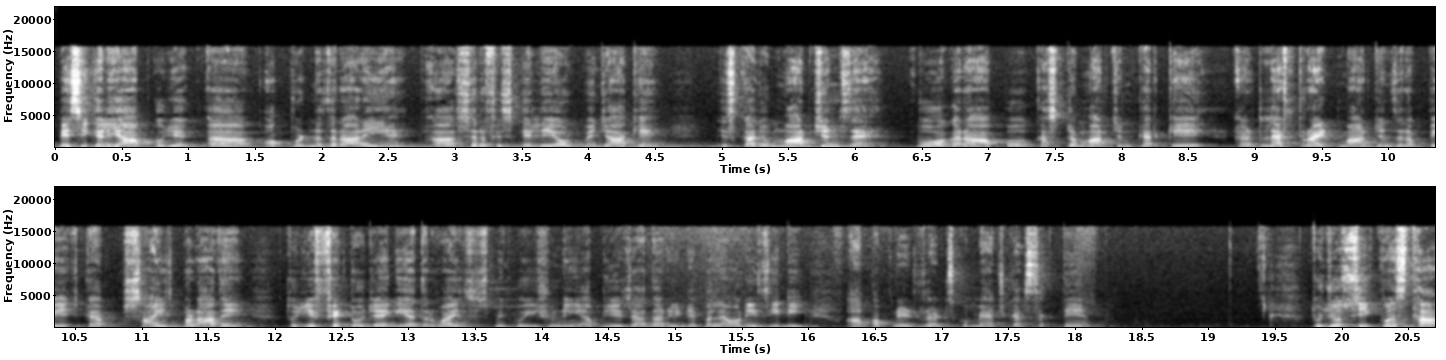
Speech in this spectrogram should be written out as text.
बेसिकली आपको ये ऑकवर्ड नज़र आ रही हैं सिर्फ़ इसके लेआउट में जाके इसका जो मार्जिन है वो अगर आप कस्टम मार्जिन करके लेफ़्ट राइट मार्जिन ज़रा पेज का साइज़ बढ़ा दें तो ये फिट हो जाएँगी अदरवाइज़ इसमें कोई इशू नहीं है। अब ये ज़्यादा रीडेबल है और इजीली आप अपने रिजल्ट्स को मैच कर सकते हैं। तो जो सीक्वेंस था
